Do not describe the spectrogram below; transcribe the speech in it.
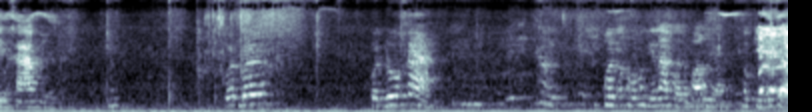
กินข้าเหมือนกดเบอร์กดดูค่ะเปิดกระเเมื่อกี้หน้าเปิดท้องเดี๋ยวเมื่อกี้ไม่เจอ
